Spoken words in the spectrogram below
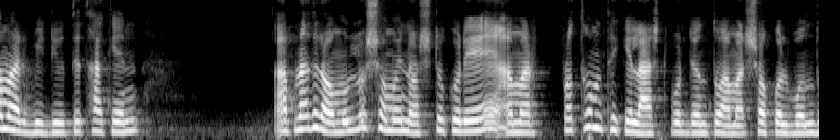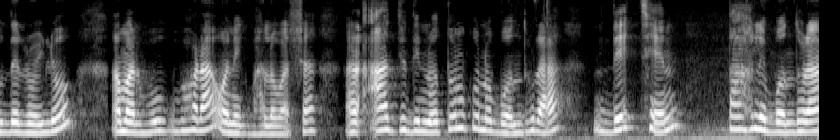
আমার ভিডিওতে থাকেন, আপনাদের অমূল্য সময় নষ্ট করে আমার প্রথম থেকে লাস্ট পর্যন্ত আমার সকল বন্ধুদের রইল। আমার বুক ভরা অনেক ভালোবাসা। আর আজ যদি নতুন কোনো বন্ধুরা দেখছেন, তাহলে বন্ধুরা,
